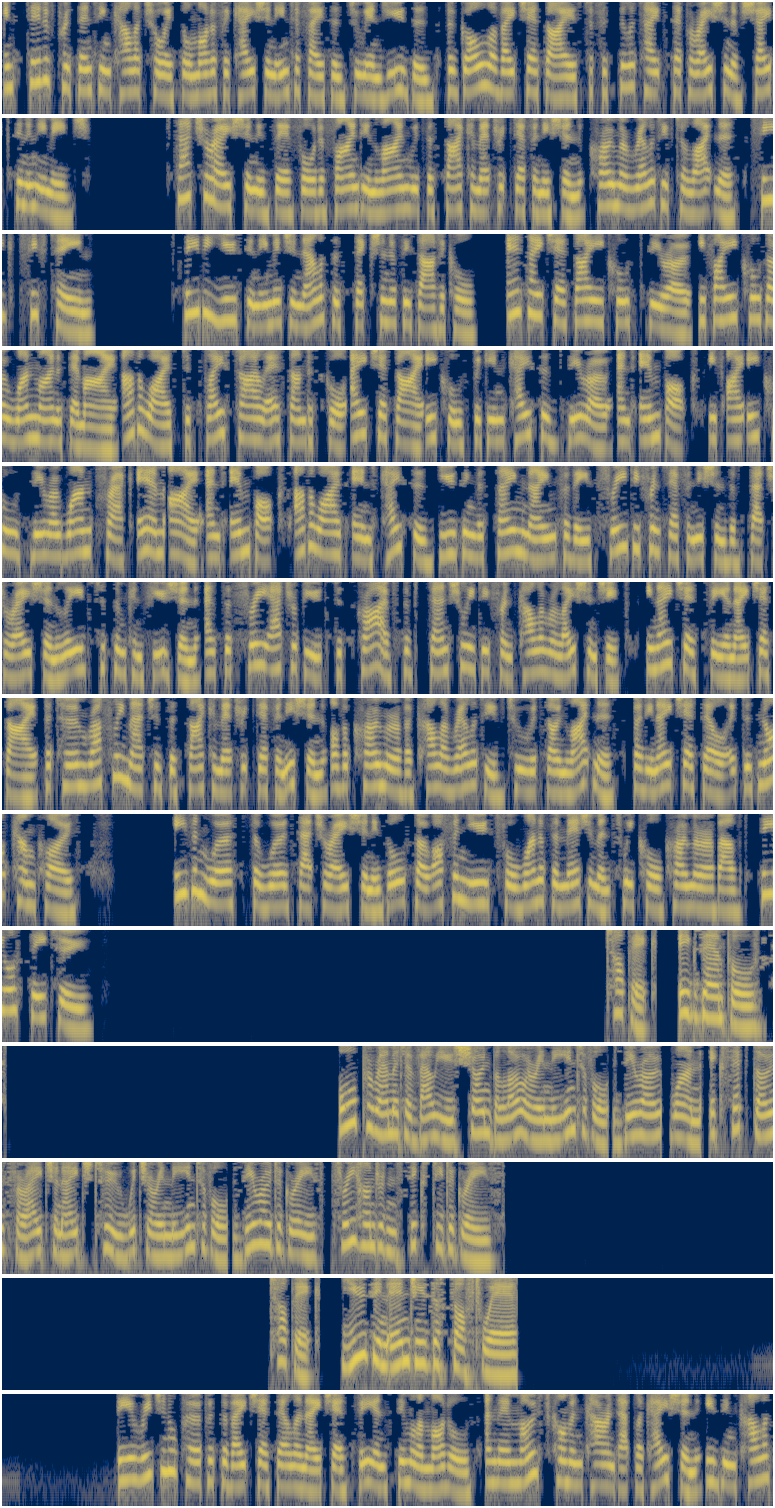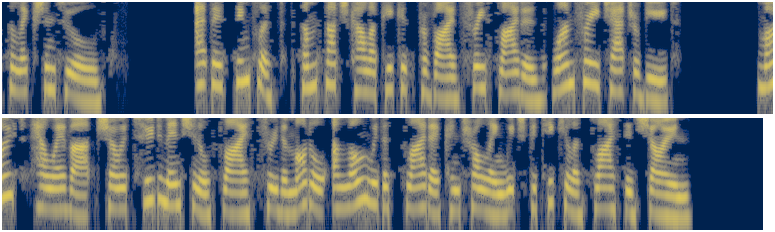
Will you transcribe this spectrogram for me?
Instead of presenting color choice or modification interfaces to end users, the goal of HSI is to facilitate separation of shapes in an image. Saturation is therefore defined in line with the psychometric definition, chroma relative to lightness, Fig. 15. See the use in image analysis section of this article. SHSI equals 0, if I equals 01 minus MI, otherwise, display style S underscore HSI equals begin cases 0, and M box, if I equals 0 1 frac M I, and M box, otherwise, end cases, using the same name for these three different definitions of saturation leads to some confusion, as the three attributes describe substantially different color relationships. In HSV and HSI, the term roughly matches the psychometric definition, of a chroma of a color relative to its own lightness, but in HSL it does not come close. Even worse, the word saturation is also often used for one of the measurements we call chroma above, C or C2. Topic. Examples All parameter values shown below are in the interval 0, 1, except those for h and h2 which are in the interval 0 degrees, 360 degrees. Topic: Use in end-user software. The original purpose of HSL and HSV and similar models, and their most common current application, is in color selection tools. At their simplest, some such color pickers provide three sliders, one for each attribute. Most, however, show a two-dimensional slice through the model, along with a slider controlling which particular slice is shown.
